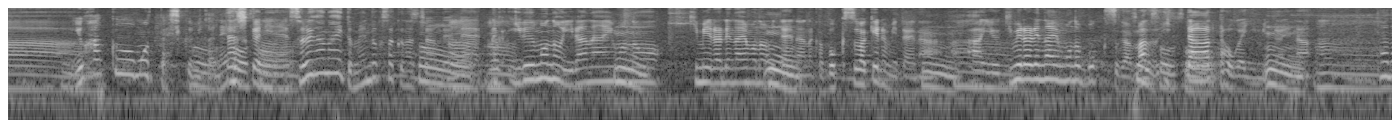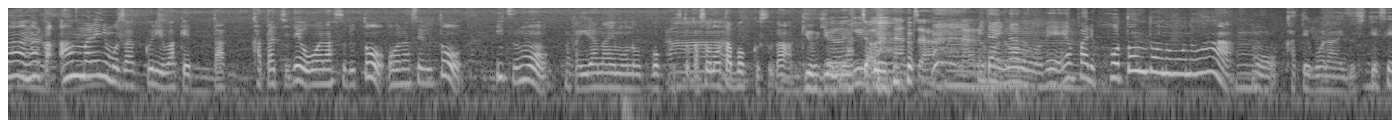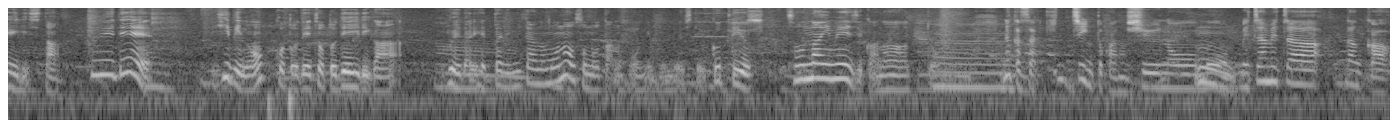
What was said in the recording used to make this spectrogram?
余白を持った仕組みかね、うん確かにねそれがないと面倒くさくなっちゃうんだよね、なんかいるものいらないもの、うん。決められないものみたいな,、うん。なんかボックス分けるみたいな、うん。ああいう決められないものボックスがまず一旦あった方がいいみたいな、うん。ただなんかあんまりにもざっくり分けた形で終わらせると終わらせるといつもなんかいらないものボックスとかその他ボックスがぎゅうぎゅうになっちゃう。みたいになるのでやっぱりほとんどのものはうん。もうカテゴライズして整理した上で日々のことでちょっと出入りが増えたり減ったりみたいなものをその他の方に分類していくっていうそんなイメージかなと。なんかさキッチンとかの収納もうん。めちゃめちゃなんか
